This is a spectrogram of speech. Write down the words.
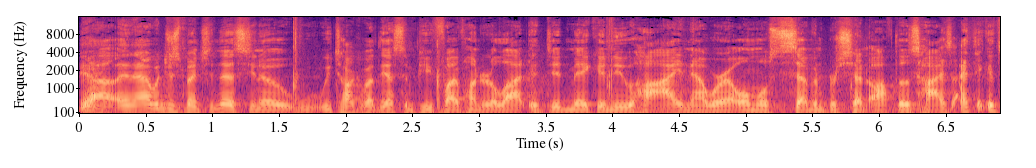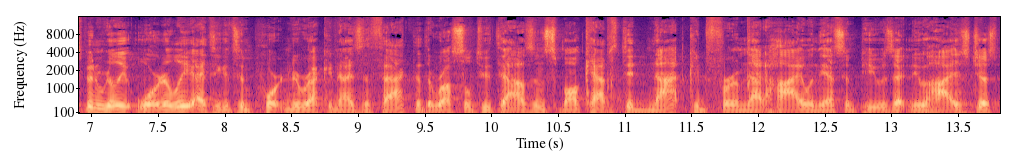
Yeah, and I would just mention this. You know, we talk about the S&P 500 a lot. It did make a new high. Now we're at almost seven percent off those highs. I think it's been really orderly. I think it's important to recognize the fact that the Russell 2000 small caps did not confirm that high when the S&P was at new highs just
